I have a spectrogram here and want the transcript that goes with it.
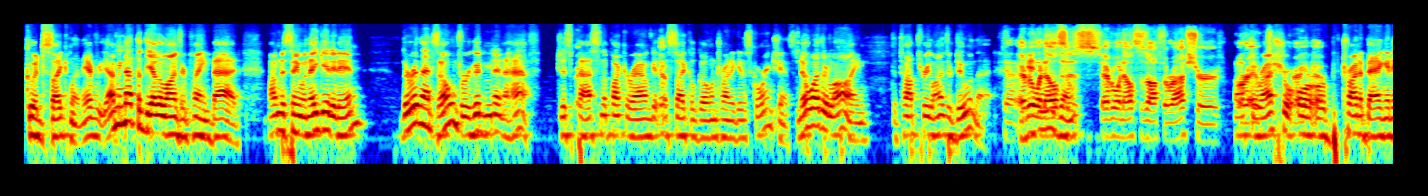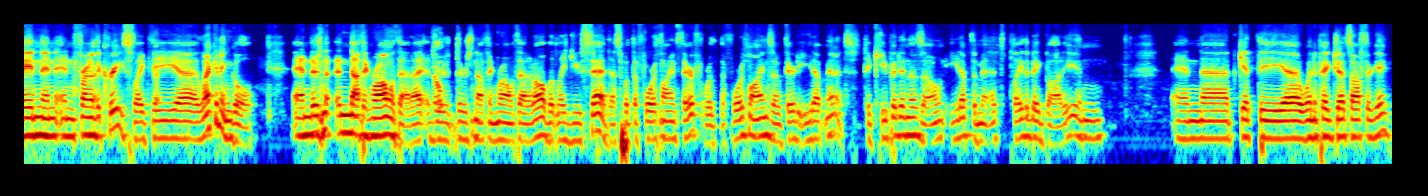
good cycle in. Every, I mean, not that the other lines are playing bad. I'm just saying when they get it in, they're in that zone for a good minute and a half, just right. passing the puck around, getting yep. the cycle going, trying to get a scoring chance. No other line the top three lines are doing that. Yeah, everyone else is everyone else is off the rush or, off the rush or, right or, or, trying to bang it in in, in front yeah. of the crease like the uh, Lehkonen goal. And there's no, nothing wrong with that. I, nope. there, there's nothing wrong with that at all. But like you said, that's what the fourth line's there for. The fourth line's out there to eat up minutes, to keep it in the zone, eat up the minutes, play the big body, and and uh, get the uh, Winnipeg Jets off their game.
